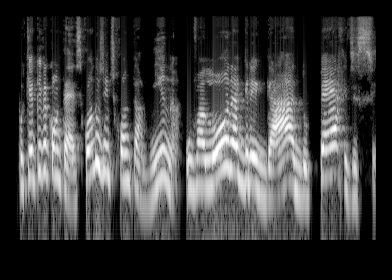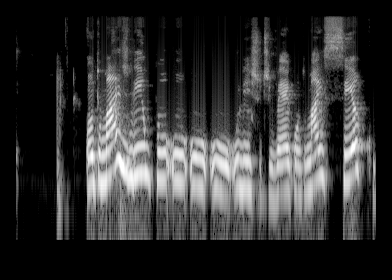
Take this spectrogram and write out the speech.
Porque o que, que acontece? Quando a gente contamina, o valor agregado perde-se. Quanto mais limpo o, o, o, o lixo tiver, quanto mais seco,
